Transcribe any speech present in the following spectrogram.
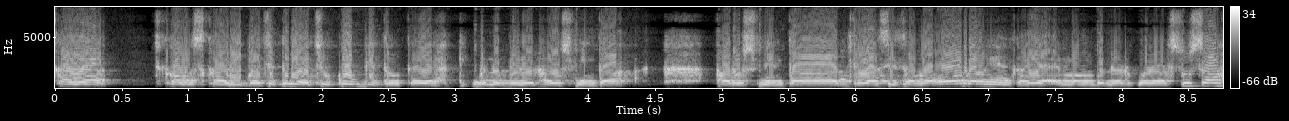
Kayak kalau sekali baca tuh nggak cukup gitu kayak benar-benar harus minta harus minta jelasin sama orang yang kayak emang benar-benar susah.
